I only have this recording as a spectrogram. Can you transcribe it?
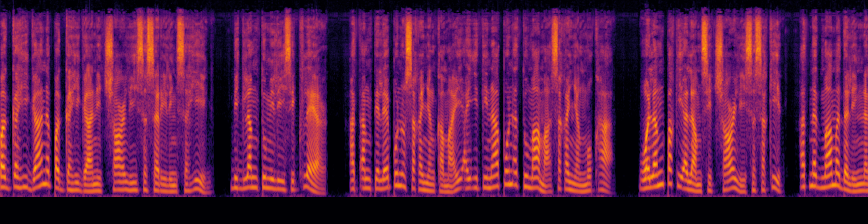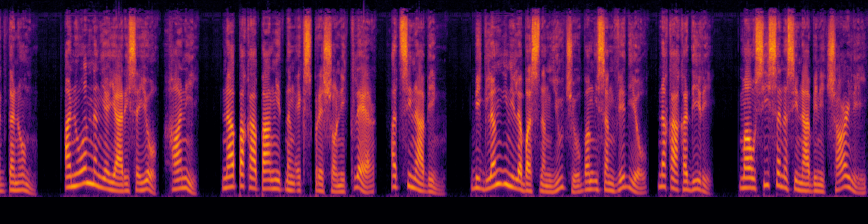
Pagkahiga na pagkahiga ni Charlie sa sariling sahig, biglang tumili si Claire, at ang telepono sa kanyang kamay ay itinapon at tumama sa kanyang mukha. Walang pakialam si Charlie sa sakit, at nagmamadaling nagtanong. Ano ang nangyayari sa iyo, honey? Napakapangit ng ekspresyon ni Claire, at sinabing. Biglang inilabas ng YouTube ang isang video, nakakadiri. Mausisa na sinabi ni Charlie,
